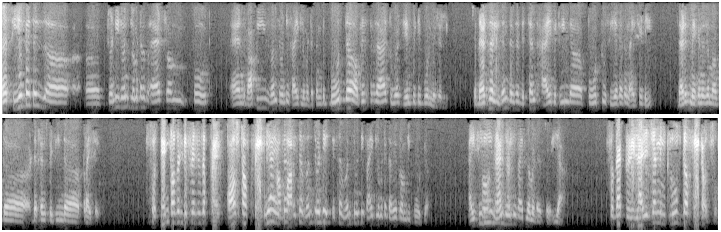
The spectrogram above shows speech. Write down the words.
Uh, CFS is uh, uh, 27 kilometers ahead from port and Vapi is 175 kilometers and the, both the operations are towards JNPT port majorly. So that's the reason there is a distance high between the port to CFS and ICD. That is mechanism of the difference between the pricing. So 10,000 difference is the price, cost of freight. Yeah, it's a, it's a 120, it's a 175 kilometers away from the port now. ICD so is 125 kilometers, so yeah. So that realization includes the freight also?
